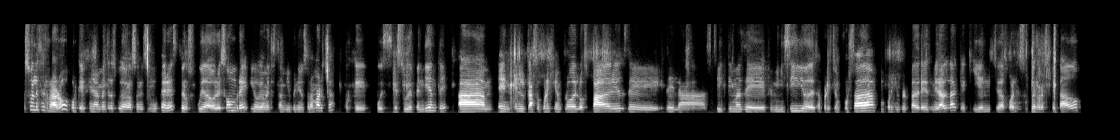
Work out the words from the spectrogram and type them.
suele ser raro porque generalmente los cuidadores suelen ser mujeres, pero su cuidador es hombre y obviamente están bienvenidos a la marcha porque pues es su dependiente. Ah, en, en, el caso, por ejemplo, de los padres de, de las víctimas de feminicidio, de desaparición forzada, por ejemplo el padre de Esmeralda, que aquí en Ciudad Juárez es súper respetado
